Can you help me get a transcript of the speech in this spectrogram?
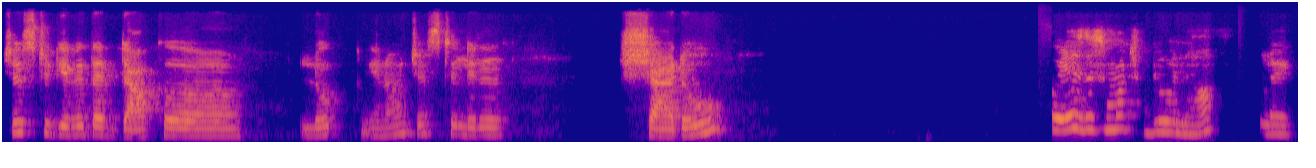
just to give it that darker look, you know, just a little shadow. Wait, is this much blue enough? Like,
